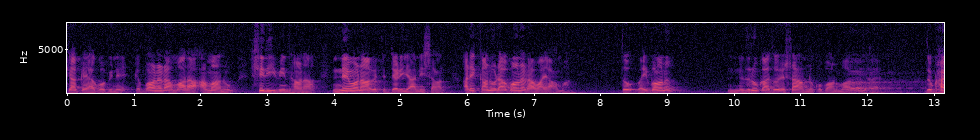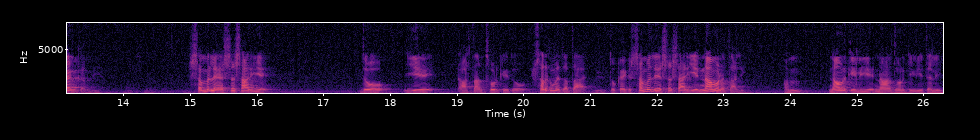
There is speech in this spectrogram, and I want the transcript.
क्या कहा गोपी ने कि बाणड़ा मारा अमानु श्री विंधाना नेवना विच जड़िया निशान अरे कानूड़ा बाणड़ा वाया अमान। तो भाई बाण नज़रों का जो ऐसा हमने को बाण मार दिया है जो घायल कर दिया। समल है ससारिये जो ये आस्थान छोड़ के जो स्वर्ग में जाता है तो कहे कि समल है ससारिये नावन ताली। हम नावन के लिए नान धोन के लिए चले।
